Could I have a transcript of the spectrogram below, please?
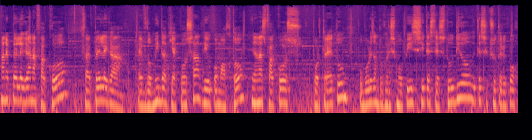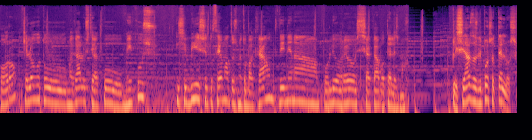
Αν επέλεγα ένα φακό, θα επέλεγα 70-200, 2,8. Είναι ένας φακός πορτρέτου που μπορείς να το χρησιμοποιήσεις είτε σε στούντιο είτε σε εξωτερικό χώρο και λόγω του μεγάλου εστιακού μήκους η συμπίεση του θέματος με το background δίνει ένα πολύ ωραίο αισθησιακά αποτέλεσμα. Πλησιάζοντας λοιπόν στο τέλος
